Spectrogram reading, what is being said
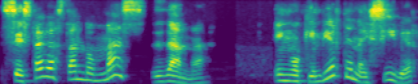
se está gastando más lana en lo que invierte en iCiber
